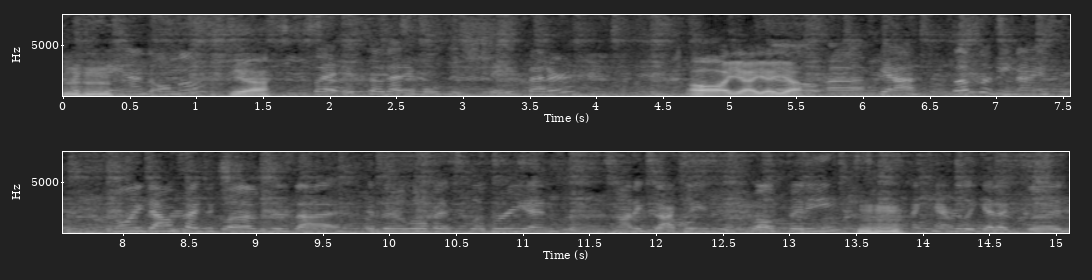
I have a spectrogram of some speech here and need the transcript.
Mhm. like sand almost. Yeah. But it's so that it holds its shape better. Oh, yeah, yeah, So, yeah. um, yeah, gloves would be nice. The only downside to gloves is that if they're a little bit slippery and not exactly well fitting, Mm-hmm. I can't really get a good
